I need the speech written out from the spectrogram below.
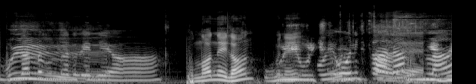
buradan da Uy. bunları veriyor. Bunlar ne lan? Bu ne? Uy, uy, Uy uy. 12 tane tane. attı lan.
